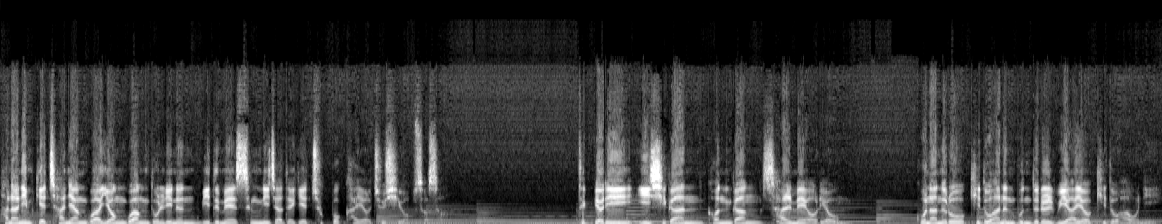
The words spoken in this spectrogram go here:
하나님께 찬양과 영광 돌리는 믿음의 승리자 되게 축복하여 주시옵소서. 특별히 이 시간 건강, 삶의 어려움, 고난으로 기도하는 분들을 위하여 기도하오니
